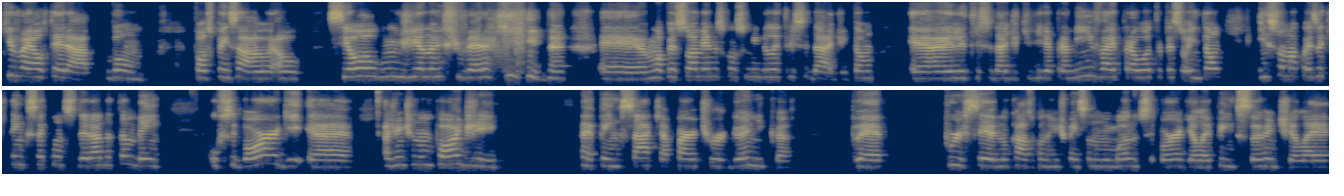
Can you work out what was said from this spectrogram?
que vai alterar? Bom, posso pensar, se eu algum dia não estiver aqui, né, é uma pessoa menos consumindo eletricidade, então é a eletricidade que viria para mim e vai para outra pessoa. Então, isso é uma coisa que tem que ser considerada também o ciborgue, é, a gente não pode é, pensar que a parte orgânica, é, por ser, no caso, quando a gente pensa no humano ciborgue, ela é pensante, ela é,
